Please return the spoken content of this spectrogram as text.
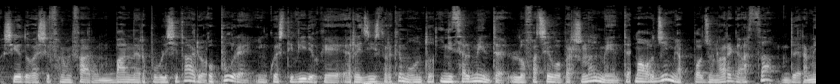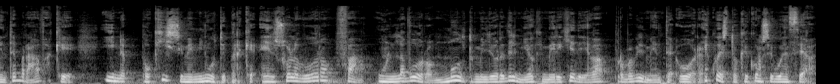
se io dovessi farmi fare un banner pubblicitario oppure in questi video che registro e che monto, inizialmente lo facevo personalmente, ma oggi mi appoggio una ragazza veramente brava che in pochissimi minuti, perché è il suo lavoro, fa un lavoro molto migliore del mio che mi richiedeva probabilmente ore. E questo che conseguenze ha?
